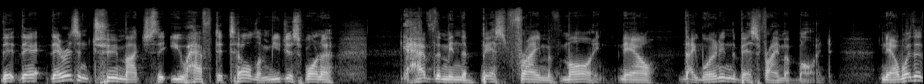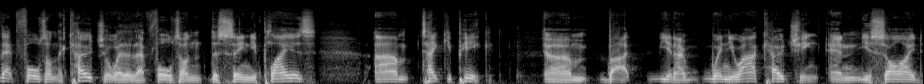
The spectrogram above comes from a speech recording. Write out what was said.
they there isn't too much that you have to tell them. You just want to have them in the best frame of mind. Now, they weren't in the best frame of mind. Now, whether that falls on the coach or whether that falls on the senior players, um, take your pick. Um, but, you know, when you are coaching and your side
